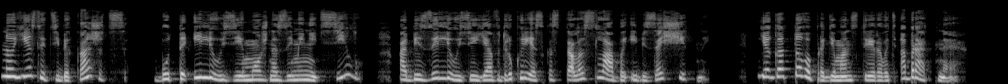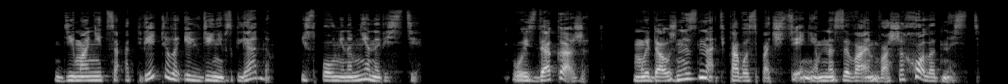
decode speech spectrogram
Но если тебе кажется, будто иллюзии можно заменить силу, а без иллюзии я вдруг резко стала слабой и беззащитной, я готова продемонстрировать обратное. Демоница ответила Ильдине взглядом, исполненным ненависти. «Пусть докажет. Мы должны знать, кого с почтением называем ваша холодность»,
